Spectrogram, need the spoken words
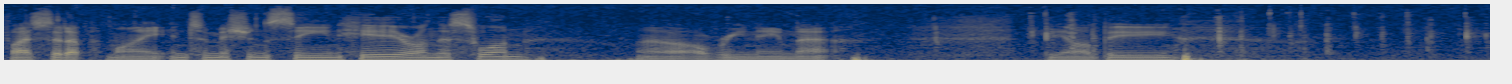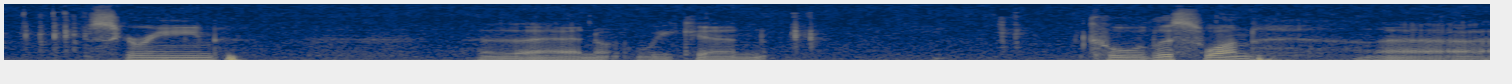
if I set up my intermission scene here on this one, uh, I'll rename that BRB screen and then we can call this one uh,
